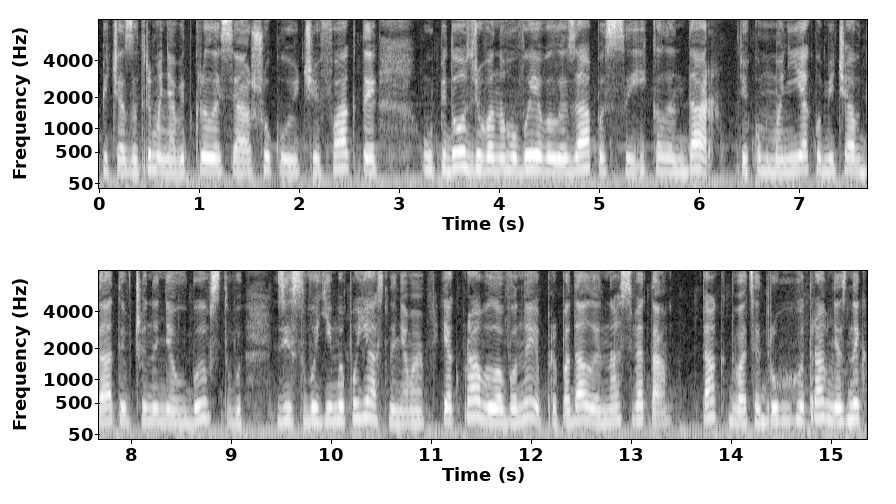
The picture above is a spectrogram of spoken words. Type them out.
Під час затримання відкрилися шокуючі факти. У підозрюваного виявили записи і календар, в якому маніяк помічав дати вчинення вбивств зі своїми поясненнями. Як правило, вони припадали на свята. Так, 22 травня зник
